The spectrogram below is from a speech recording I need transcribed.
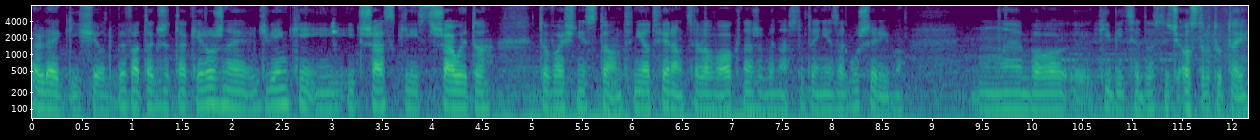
Legii się odbywa, także takie różne dźwięki i, i trzaski i strzały to, to właśnie stąd. Nie otwieram celowo okna, żeby nas tutaj nie zagłuszyli, bo, mm, bo kibice dosyć ostro tutaj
